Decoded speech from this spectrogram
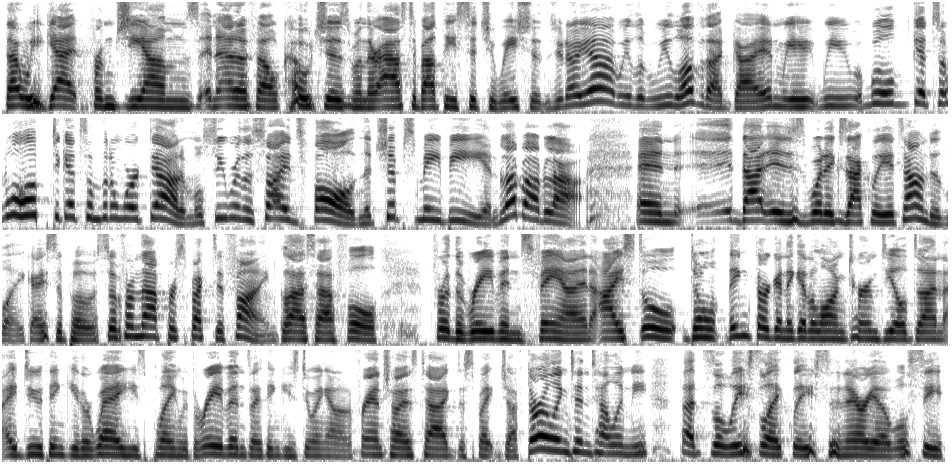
that we get from GMs and NFL coaches when they're asked about these situations. You know, yeah, we we love that guy, and we we will get some, we'll hope to get something worked out, and we'll see where the sides fall and the chips may be, and blah blah blah. And eh, that is what exactly it sounded like, I suppose. So from that perspective, fine, glass half full for the Ravens fan. I still don't think they're going to get a long term deal done. I do think either way, he's playing with the Ravens. I think he's doing it on a franchise tag, despite Jeff Darlington telling me that's the least likely scenario. We'll see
